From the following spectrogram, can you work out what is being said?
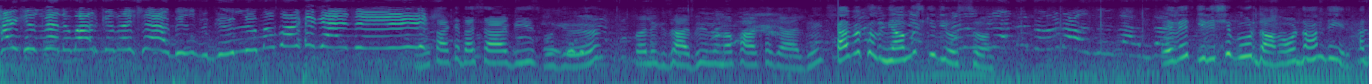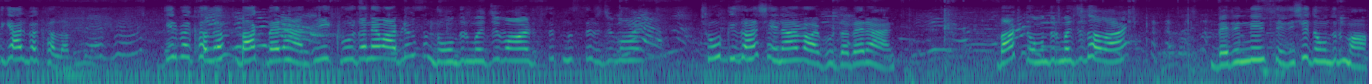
Herkes merhaba arkadaşlar. Biz bugün Luna Park'a geldik. Evet arkadaşlar biz bugün böyle güzel bir Luna Park'a geldik. Gel bakalım yanlış gidiyorsun. Evet girişi buradan oradan değil. Hadi gel bakalım. Gir bakalım. Bak Beren ilk burada ne var biliyor musun? Dondurmacı var, süt mısırcı var. Çok güzel şeyler var burada Beren. Bak dondurmacı da var. Beren'in en sevdiği şey dondurma.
